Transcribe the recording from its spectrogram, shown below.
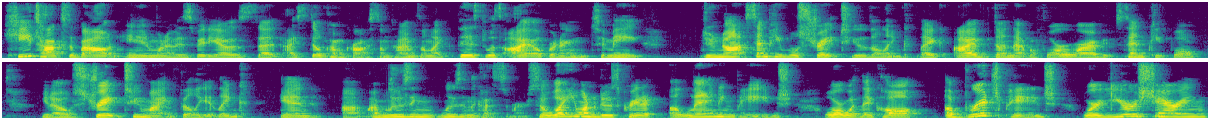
He talks about in one of his videos that I still come across sometimes. I'm like, this was eye opening to me. Do not send people straight to the link. Like I've done that before where I've sent people, you know, straight to my affiliate link and um, I'm losing losing the customer. So what you want to do is create a, a landing page or what they call a bridge page where you're sharing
